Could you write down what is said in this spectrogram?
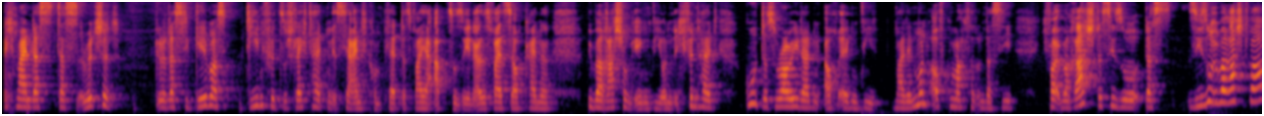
ich meine, dass, dass Richard oder dass die Gilmores Dean für so schlecht halten, ist ja eigentlich komplett, das war ja abzusehen. Also es war jetzt ja auch keine Überraschung irgendwie. Und ich finde halt gut, dass Rory dann auch irgendwie mal den Mund aufgemacht hat und dass sie, ich war überrascht, dass sie so, dass sie so überrascht war.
